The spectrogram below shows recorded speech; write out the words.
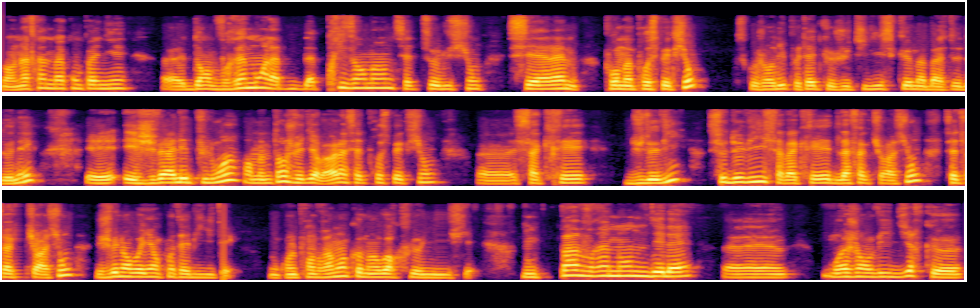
on est en train de m'accompagner dans vraiment la, prise en main de cette solution CRM pour ma prospection, parce qu'aujourd'hui, peut-être que j'utilise que ma base de données, et, je vais aller plus loin. En même temps, je vais dire, bah, voilà, cette prospection, ça crée du devis. Ce devis, ça va créer de la facturation. Cette facturation, je vais l'envoyer en comptabilité. Donc, on le prend vraiment comme un workflow unifié. Donc, pas vraiment de délai. Euh, moi, j'ai envie de dire que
